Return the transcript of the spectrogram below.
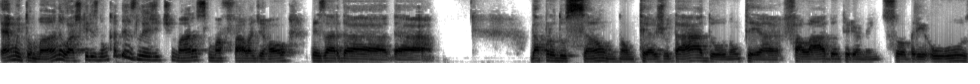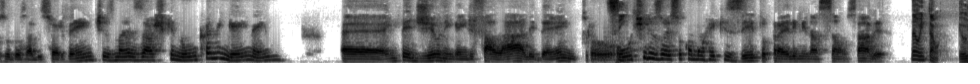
é muito humano, eu acho que eles nunca deslegitimaram assim, uma fala de Hall, apesar da, da, da produção não ter ajudado ou não ter ah, falado anteriormente sobre o uso dos absorventes, mas acho que nunca ninguém nem é, impediu ninguém de falar ali dentro, Sim. ou utilizou isso como um requisito para eliminação, sabe? Não, então, eu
